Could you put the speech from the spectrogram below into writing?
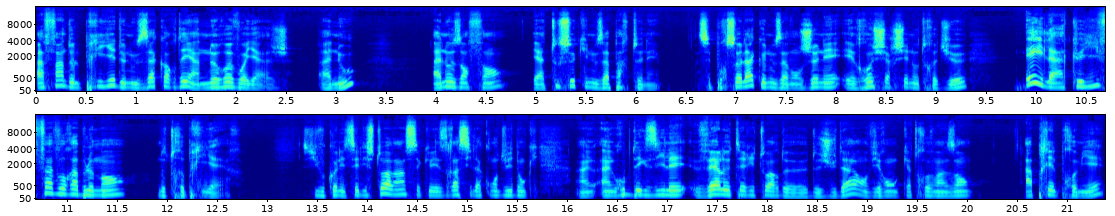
afin de le prier de nous accorder un heureux voyage, à nous, à nos enfants et à tous ceux qui nous appartenaient. C'est pour cela que nous avons jeûné et recherché notre Dieu, et il a accueilli favorablement notre prière. Si vous connaissez l'histoire, hein, c'est que il a conduit donc un, groupe d'exilés vers le territoire de, Juda, environ 80 ans après le premier.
